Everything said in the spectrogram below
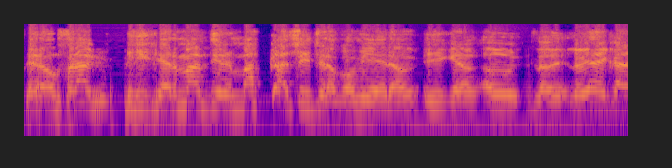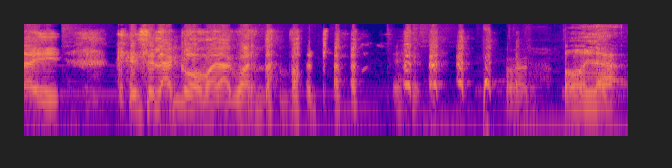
Pero Frank y Germán tienen más calle y se lo comieron. Y dijeron, "Uy, lo, voy a dejar ahí, que se la coma la cuarta pata. Hola,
